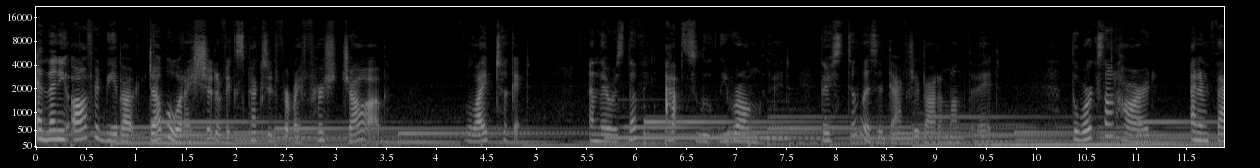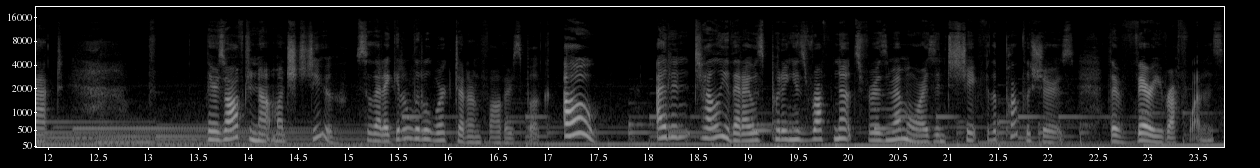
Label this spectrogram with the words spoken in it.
And then he offered me about double what I should have expected for my first job. Well, I took it, and there was nothing absolutely wrong with it. There still isn't after about a month of it. The work's not hard, and in fact, there's often not much to do, so that I get a little work done on Father's book. Oh! I didn't tell you that I was putting his rough notes for his memoirs into shape for the publishers. They're very rough ones,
